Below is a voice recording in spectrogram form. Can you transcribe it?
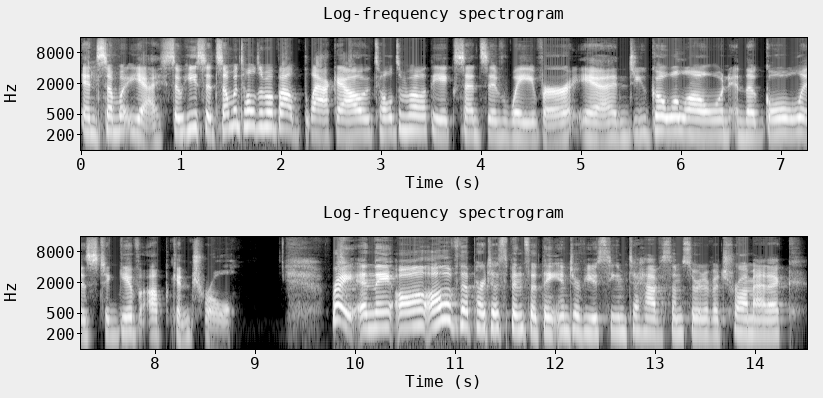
and someone yeah so he said someone told him about blackout told him about the extensive waiver and you go alone and the goal is to give up control Right. And they all all of the participants that they interview seem to have some sort of a traumatic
